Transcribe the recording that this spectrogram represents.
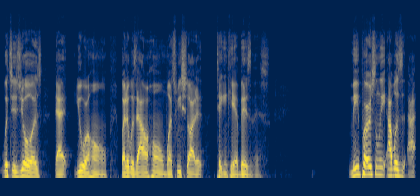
which is yours, that you were home. But it was our home once we started taking care of business. Me personally, I was I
